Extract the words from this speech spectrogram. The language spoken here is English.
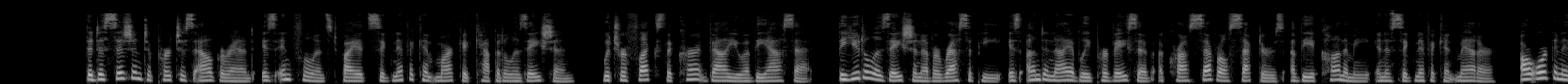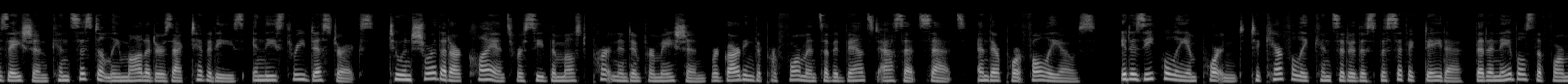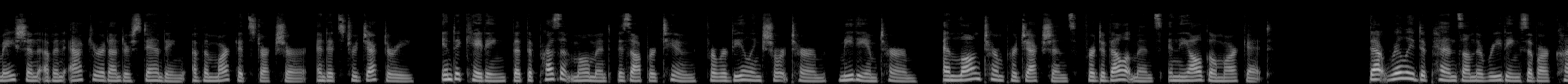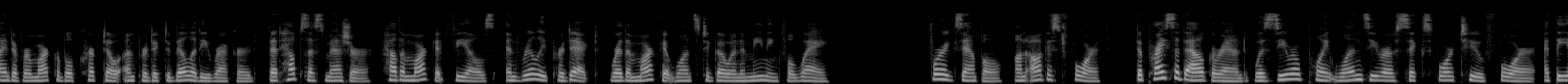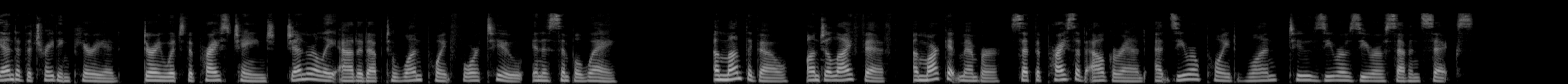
The decision to purchase Algorand is influenced by its significant market capitalization, which reflects the current value of the asset. The utilization of a recipe is undeniably pervasive across several sectors of the economy in a significant manner. Our organization consistently monitors activities in these three districts to ensure that our clients receive the most pertinent information regarding the performance of advanced asset sets and their portfolios. It is equally important to carefully consider the specific data that enables the formation of an accurate understanding of the market structure and its trajectory, indicating that the present moment is opportune for revealing short-term, medium-term, and long-term projections for developments in the algo market. That really depends on the readings of our kind of remarkable crypto unpredictability record that helps us measure how the market feels and really predict where the market wants to go in a meaningful way. For example, on August 4th, the price of Algorand was 0.106424 at the end of the trading period, during which the price change generally added up to 1.42 in a simple way. A month ago, on July 5, a market member set the price of Algorand at 0.120076.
